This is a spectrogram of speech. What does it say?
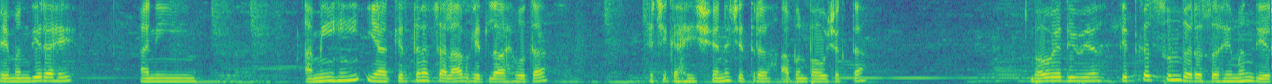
हे मंदिर आहे आणि आम्हीही या कीर्तनाचा लाभ घेतला होता. याची काही क्षणचित्र आपण पाहू शकता. भव्य दिव्य तितकंच सुंदर असं हे मंदिर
